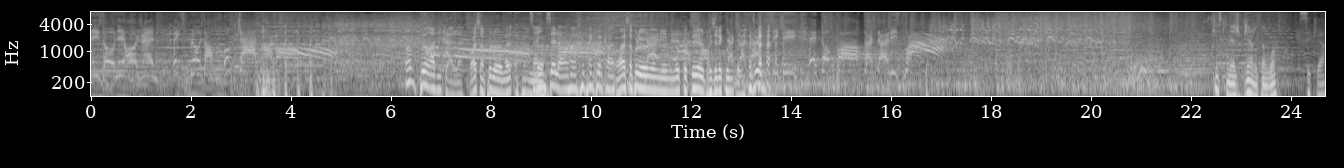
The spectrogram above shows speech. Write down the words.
les zones érogènes explosant au cadre Un peu radical. Ouais, c'est un peu le. la- C'est un incel, hein, un pingouin quand même. Ouais, c'est un peu le, le- le côté briser les couilles. quoi. City est aux portes de l'histoire Qu'est-ce qui nage bien, les pingouins C'est clair.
